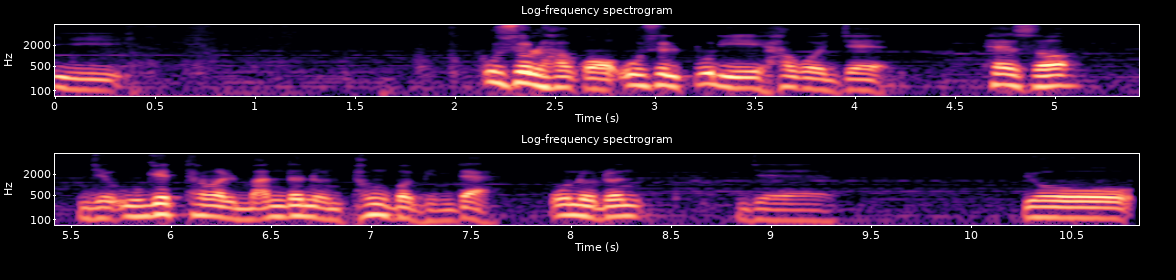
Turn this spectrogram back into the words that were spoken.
이 우슬하고 우슬 뿌리하고 이제 해서 이제 우개탕을 만드는 방법인데 오늘은 이제 요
